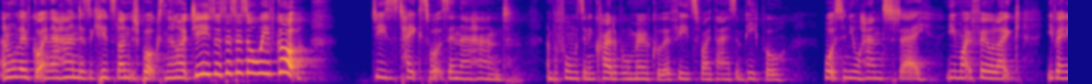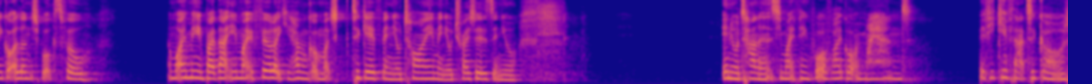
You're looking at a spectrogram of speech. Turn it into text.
and all they've got in their hand is a kid's lunchbox and they're like, Jesus, this is all we've got. Jesus takes what's in their hand and performs an incredible miracle that feeds 5,000 people. What's in your hand today? You might feel like you've only got a lunchbox full. And what I mean by that, you might feel like you haven't got much to give in your time, in your treasures, in your in your talents, you might think, what have I got in my hand? But if you give that to God,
